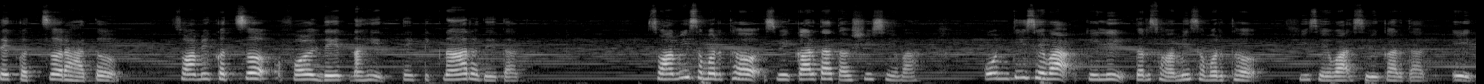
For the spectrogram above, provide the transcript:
ते कच्चं राहतं. स्वामी कच्चं फळ देत नाहीत ते टिकणार देतात. स्वामी समर्थ स्वीकारतात अशी सेवा. कोणती सेवा केली तर स्वामी समर्थ ही सेवा स्वीकारतात? एक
